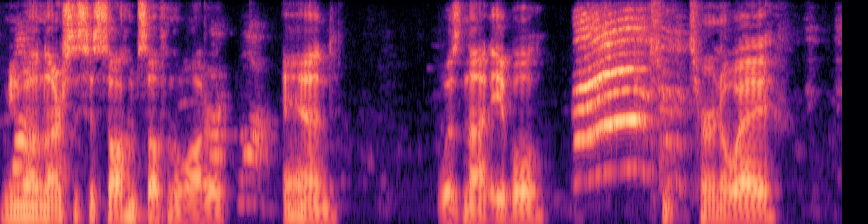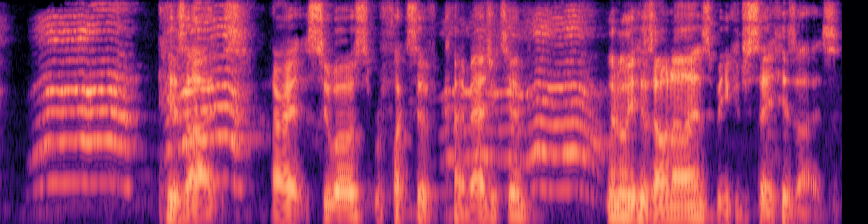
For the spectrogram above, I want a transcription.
Meanwhile narcissus saw himself in the water and was not able to turn away his eyes. All right, suos reflexive kind of adjective, literally his own eyes, but you could just say his eyes.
